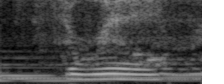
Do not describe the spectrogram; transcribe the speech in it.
Surreal.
